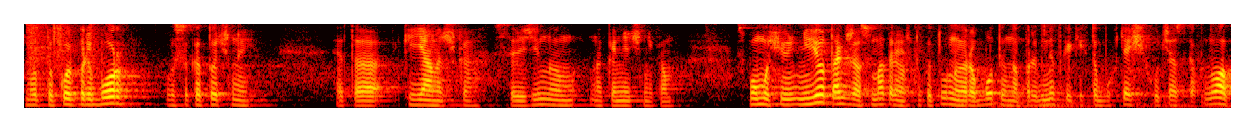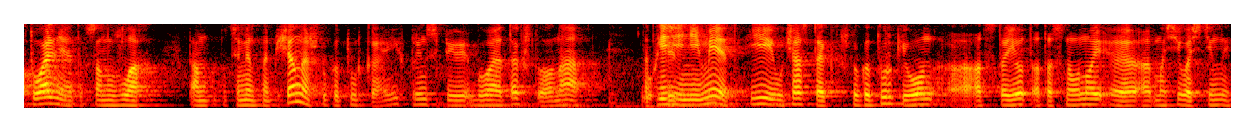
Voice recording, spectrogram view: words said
Вот такой прибор высокоточный. Это кияночка с резиновым наконечником. С помощью нее также осматриваем штукатурные работы на предмет каких-то бухтящих участков. Но актуальнее это в санузлах. Там цементно-песчаная штукатурка, и в принципе бывает так, что она адгезии не имеет, и участок штукатурки он а, отстает от основной э, массива стены.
